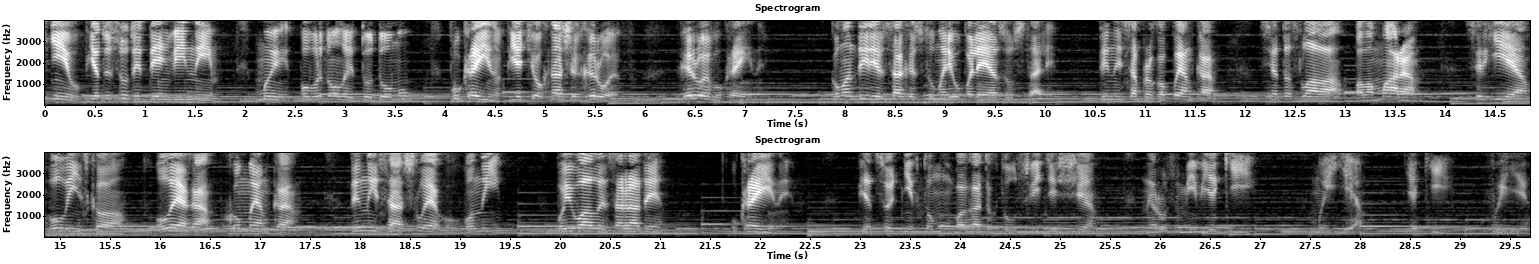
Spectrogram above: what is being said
Сьогодні, у 500-й день війни, ми повернули додому в Україну п'ятьох наших героїв, героїв України, командирів захисту Маріуполя і Азовсталі, Дениса Прокопенка, Святослава Паламара, Сергія Волинського, Олега Хоменка, Дениса Шлегу. Вони воювали заради України. 500 днів тому багато хто у світі ще не розумів, які ми є, які ви є,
